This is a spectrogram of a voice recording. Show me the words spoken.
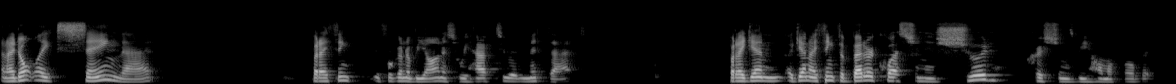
And I don't like saying that, but I think if we're going to be honest, we have to admit that. But again, again, I think the better question is should Christians be homophobic?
